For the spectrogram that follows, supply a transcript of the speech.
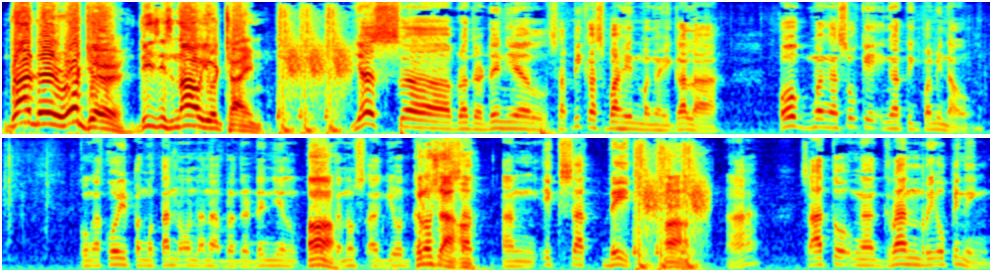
Brother Roger, this is now your time. Yes, uh, Brother Daniel, sa pikas bahin mga higala og mga suki nga tigpaminaw. Kung ako'y pangutanon ana Brother Daniel, Ah. kung kanus agyod Kanus, ang, ah, exact, ang exact date Ah, ha? sa ato nga grand reopening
